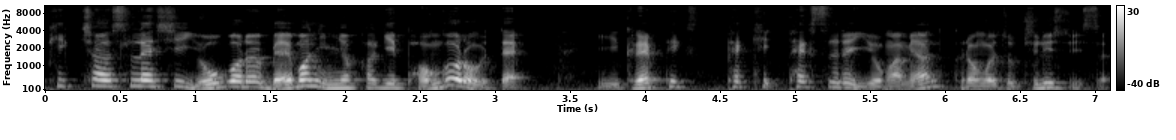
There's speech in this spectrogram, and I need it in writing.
picture 슬래시 요거를 매번 입력하기 번거로울 때 이 그래픽스 팩스를 이용하면 그런 걸 좀 줄일 수 있어요.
